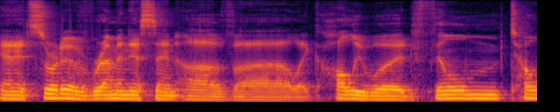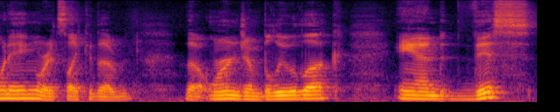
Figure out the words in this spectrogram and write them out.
And it's sort of reminiscent of uh, like Hollywood film toning, where it's like the the orange and blue look. And this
